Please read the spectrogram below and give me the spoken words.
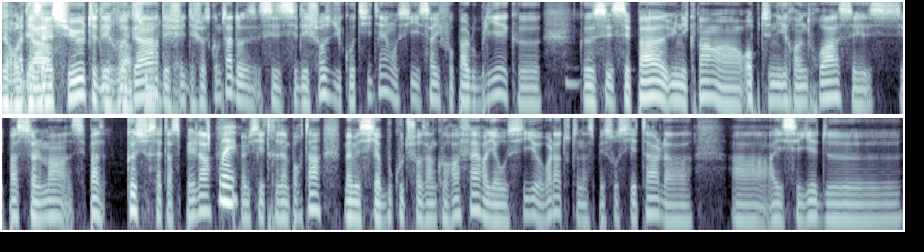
Des à des regards, insultes, des, des regards, insultes, des, ouais. ch- des choses comme ça. C'est, c'est des choses du quotidien aussi. Ça, il faut pas l'oublier que, que c'est, c'est pas uniquement euh, obtenir un droit, c'est, c'est pas seulement, c'est pas que sur cet aspect-là, Ouais. même s'il est très important, même s'il y a beaucoup de choses encore à faire, il y a aussi euh, voilà, tout un aspect sociétal à, à, à essayer de,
